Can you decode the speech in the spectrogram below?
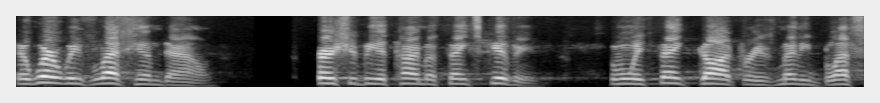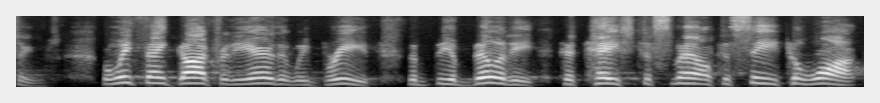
and where we've let Him down. Prayer should be a time of thanksgiving when we thank God for His many blessings when we thank God for the air that we breathe, the, the ability to taste, to smell, to see, to walk.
